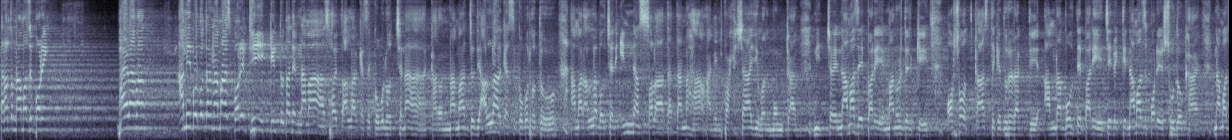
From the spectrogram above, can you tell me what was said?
তারা তো নামাজে পড়ে। ভাইরা আমার আমি বলব তারা নামাজ পড়ে ঠিক, কিন্তু তাদের নামাজ হয়তো আল্লাহর কাছে কবুল হচ্ছে না। কারণ নামাজ যদি আল্লাহর কাছে কবুল হতো, আমার আল্লাহ বলছেন, ইন্না সলাতা তানহা আনিল ফাহশাই ওয়াল নিশ্চয় নামাজে পারে মানুষদেরকে অসৎ কাজ থেকে দূরে রাখতে। আমরা বলতে পারি, যে ব্যক্তি নামাজ পড়ে সুদও খায়, নামাজ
